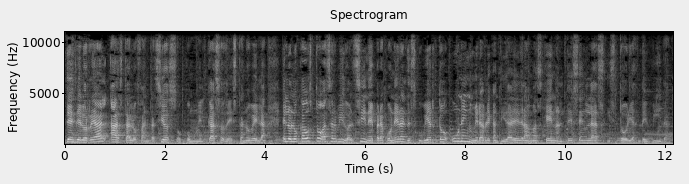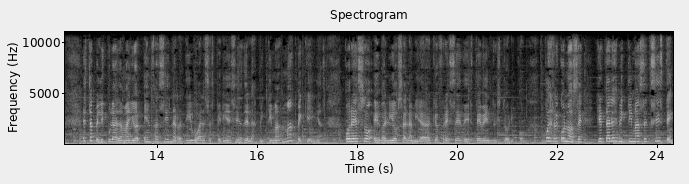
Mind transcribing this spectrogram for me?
desde lo real hasta lo fantasioso, como en el caso de esta novela, el holocausto ha servido al cine para poner al descubierto una innumerable cantidad de dramas que enaltecen las historias de vida. Esta película da mayor énfasis narrativo a las experiencias de las víctimas más pequeñas, por eso es valiosa la mirada que ofrece de este evento histórico, pues reconoce que tales víctimas existen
